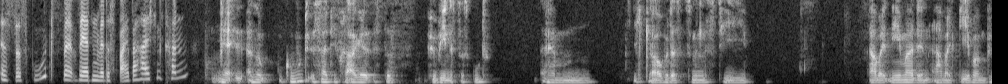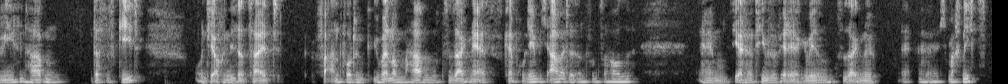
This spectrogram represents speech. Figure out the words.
Ist das gut? Werden wir das beibehalten können? Ja, also gut ist halt die Frage, ist das, für wen ist das gut? Ähm, ich glaube, dass zumindest die Arbeitnehmer den Arbeitgebern bewiesen haben, dass es geht und ja auch in dieser Zeit Verantwortung übernommen haben, zu sagen, naja, es ist kein Problem, ich arbeite dann von zu Hause. Ähm, die Alternative wäre ja gewesen, zu sagen, nö, äh, äh ich mache nichts.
